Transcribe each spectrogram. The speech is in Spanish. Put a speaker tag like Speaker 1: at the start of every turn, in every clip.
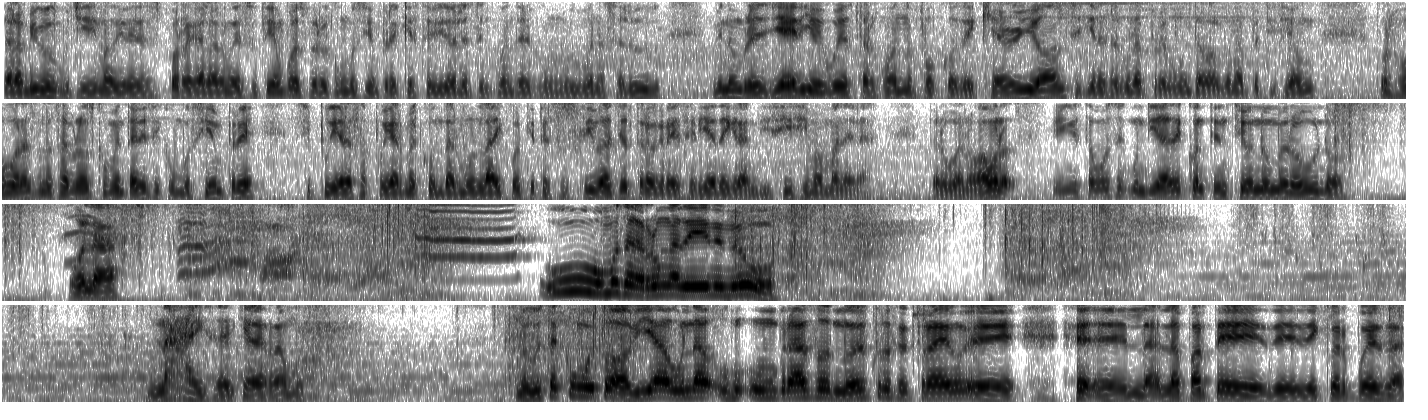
Speaker 1: Hola amigos, muchísimas gracias por regalarme de su tiempo. Espero como siempre que este video les encuentre con muy buena salud. Mi nombre es Jerry y hoy voy a estar jugando un poco de Carry On. Si tienes alguna pregunta o alguna petición, por favor hazmelo saber en los comentarios y como siempre, si pudieras apoyarme con darme un like o que te suscribas, yo te lo agradecería de grandísima manera. Pero bueno, vámonos. Bien, estamos en unidad de contención número uno. Hola. Uh, vamos a agarrar un ADN nuevo. Nice, a ver qué agarramos. Me gusta como todavía una, un, brazo nuestro se trae eh, la, parte de, de cuerpo esa.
